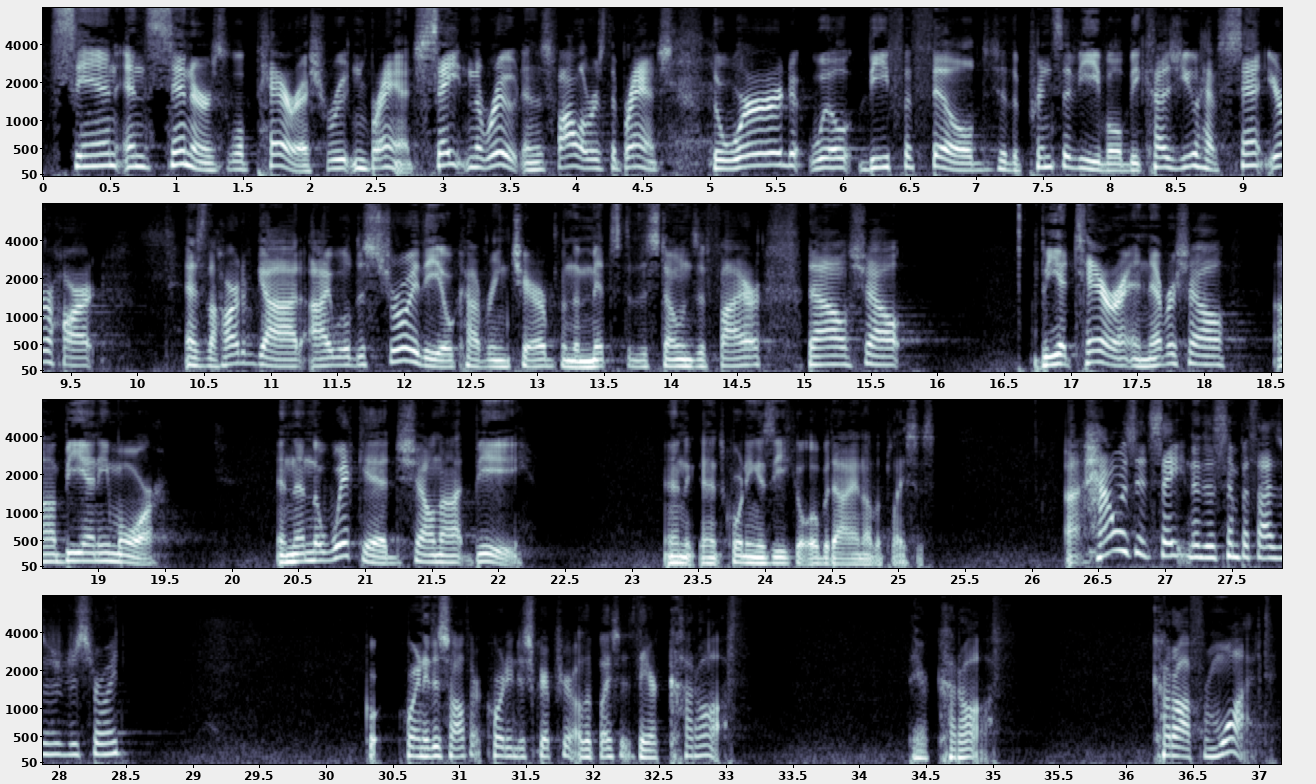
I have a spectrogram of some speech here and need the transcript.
Sin and sinners will perish, root and branch. Satan, the root, and his followers, the branch. The word will be fulfilled to the prince of evil, because you have sent your heart as the heart of God. I will destroy thee, O covering cherub, from the midst of the stones of fire. Thou shalt be a terror, and never shall uh, be any more. And then the wicked shall not be. And according to Ezekiel, Obadiah, and other places. Uh, how is it Satan and his sympathizers are destroyed? according to this author, according to Scripture, other places, they are cut off. They are cut off. Cut off from what?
